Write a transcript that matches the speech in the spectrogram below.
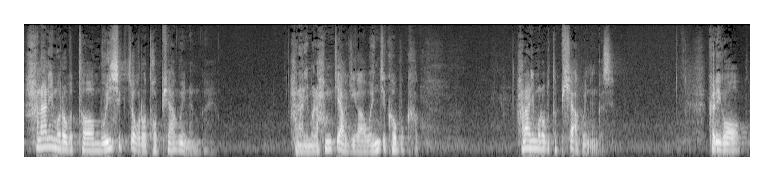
하나님으로부터 무의식적으로 도피하고 있는 거예요. 하나님을 함께하기가 왠지 거북하고 하나님으로부터 피하고 있는 것이에요. 그리고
